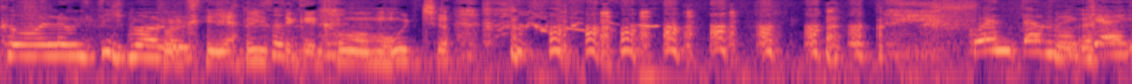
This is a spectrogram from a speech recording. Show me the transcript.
como la última vez. Porque ya viste que como mucho. Cuéntame qué hay.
